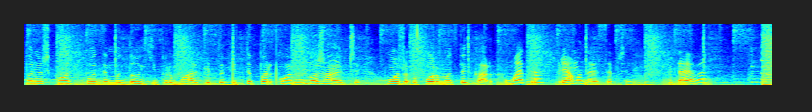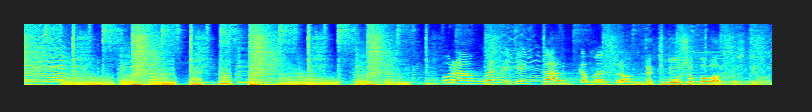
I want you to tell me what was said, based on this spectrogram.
Перешкод входимо до гіпермаркету. Відтепер кожен бажаючий може оформити картку метро прямо на ресепшені. Вітаю вас! Ура! В мене є картка метро. Так тебе уже палатку сделали.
